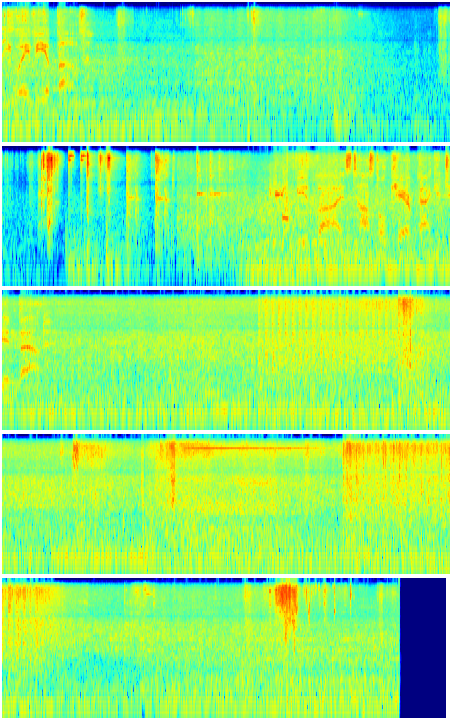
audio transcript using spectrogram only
UAV above. Be advised, hostile care package inbound.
